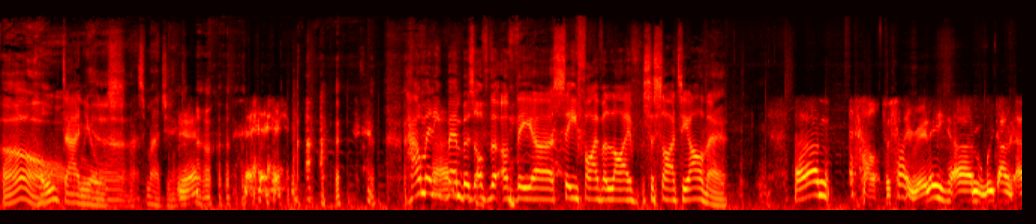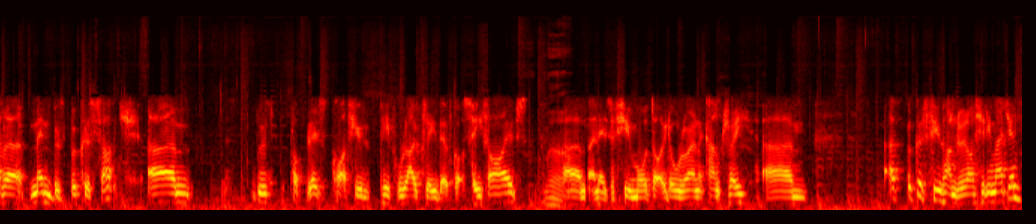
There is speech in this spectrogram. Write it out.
Oh. Paul Daniels. That's magic. Yeah. How many members of the of the uh, C5 Alive Society are there? um, it's hard to say, really. Um, we don't have a members book as such. Um, there's, probably, there's quite a few people locally that have got C5s, um, and there's a few more dotted all around the country. Um, a, a good few hundred, I should imagine.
